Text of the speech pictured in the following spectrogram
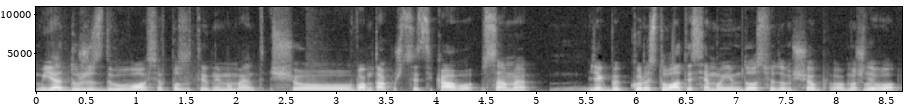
я дуже здивувався в позитивний момент, що вам також це цікаво, саме якби користуватися моїм досвідом, щоб можливо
